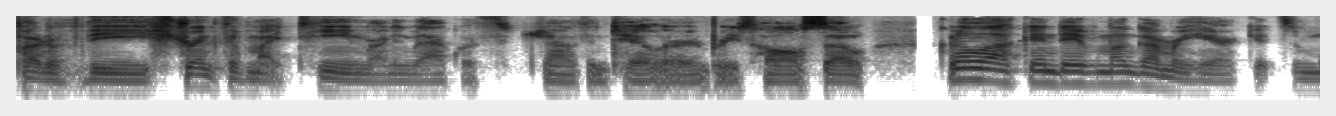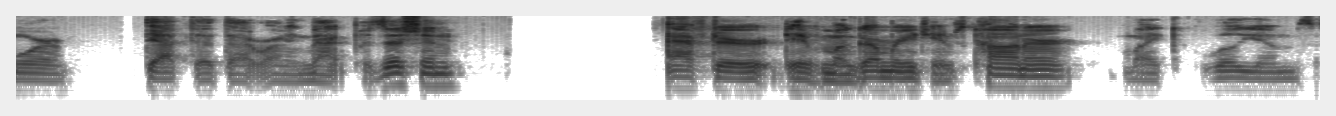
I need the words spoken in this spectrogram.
part of the strength of my team running back with Jonathan Taylor and Breece Hall. So gonna lock in David Montgomery here, get some more depth at that running back position. After David Montgomery, James Conner, Mike Williams,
